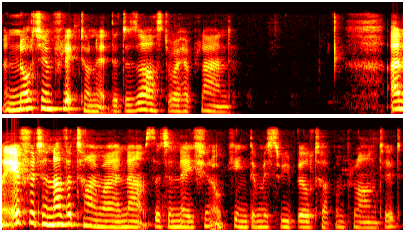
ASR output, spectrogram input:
and not inflict on it the disaster I have planned. And if at another time I announce that a nation or kingdom is to be built up and planted,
